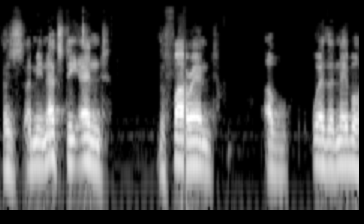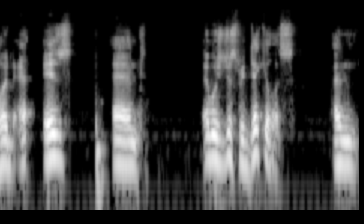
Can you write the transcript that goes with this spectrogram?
Because I mean, that's the end, the far end of where the neighborhood e- is, and it was just ridiculous. And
